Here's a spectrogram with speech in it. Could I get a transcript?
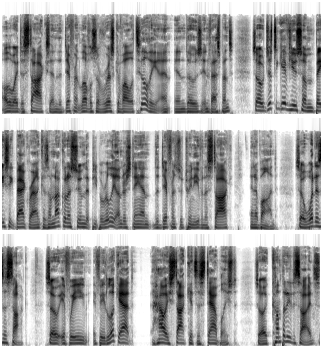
all the way to stocks and the different levels of risk of volatility in, in those investments. So, just to give you some basic background, because I'm not going to assume that people really understand the difference between even a stock and a bond. So, what is a stock? So, if we if we look at how a stock gets established so a company decides,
